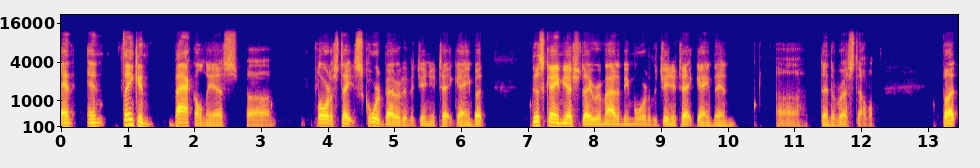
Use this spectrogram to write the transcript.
And and thinking back on this, uh, Florida State scored better the Virginia Tech game, but this game yesterday reminded me more of the Virginia Tech game than uh, than the rest of them. But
